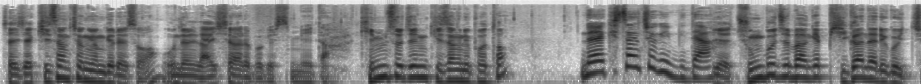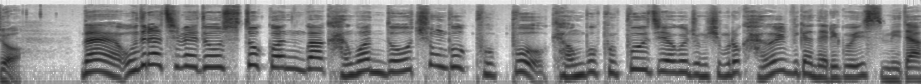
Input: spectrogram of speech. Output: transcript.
자, 이제 기상청 연결해서 오늘 날씨 알아보겠습니다. 김수진 기상 리포터. 네, 기상청입니다. 예, 중부지방에 비가 내리고 있죠. 네, 오늘 아침에도 수도권과 강원도, 충북 북부, 경북 북부 지역을 중심으로 가을비가 내리고 있습니다.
